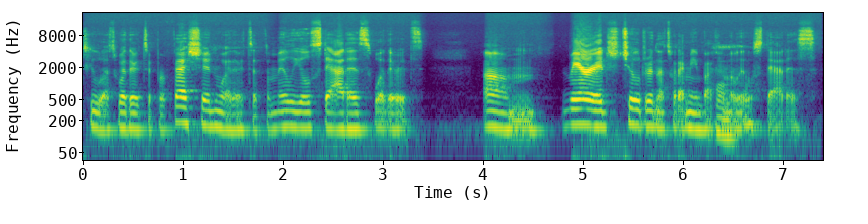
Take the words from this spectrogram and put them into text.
to us, whether it's a profession, whether it's a familial status, whether it's um, marriage, children. That's what I mean by familial status.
